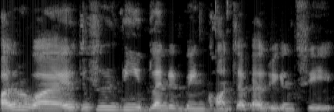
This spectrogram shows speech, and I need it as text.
otherwise. This is the blended wing concept, as we can see.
